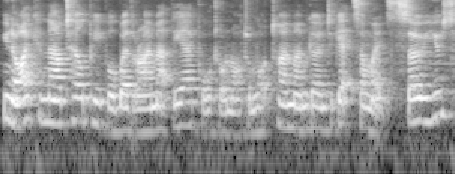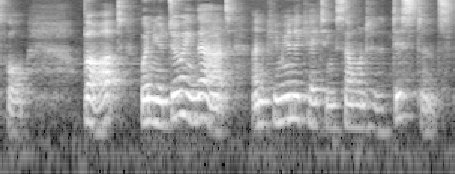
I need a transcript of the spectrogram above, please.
You know, I can now tell people whether I'm at the airport or not and what time I'm going to get somewhere. It's so useful. But when you're doing that and communicating someone at a distance,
